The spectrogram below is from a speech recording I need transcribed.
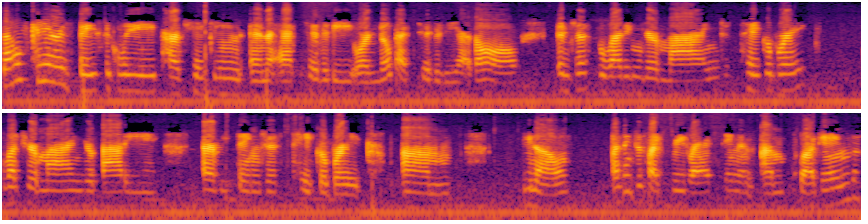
Self care is basically partaking in an activity or no activity at all and just letting your mind take a break. Let your mind, your body, everything just take a break. Um, you know, I think just like relaxing and unplugging is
